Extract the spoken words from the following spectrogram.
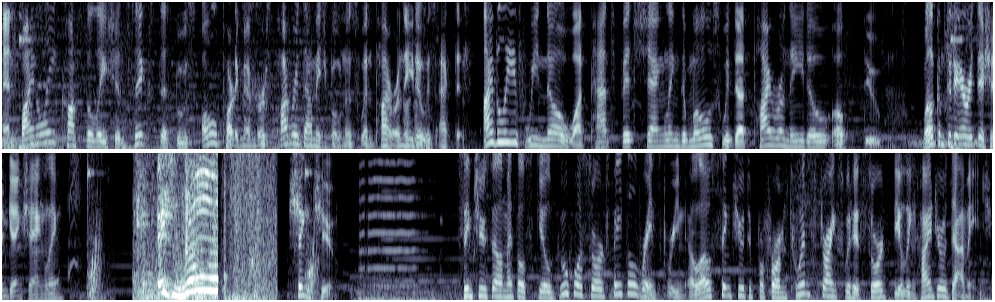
And finally, Constellation 6 that boosts all party members' pyro damage bonus when Pyronado is active. I believe we know what path fits Xiangling the most with that Pyronado of Doom. Welcome to the erudition, gang Xiangling. It's real! Xingqiu. Xingqiu's elemental skill Guhua Sword Fatal Rain Screen allows Xingqiu to perform twin strikes with his sword dealing hydro damage.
